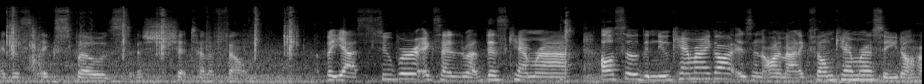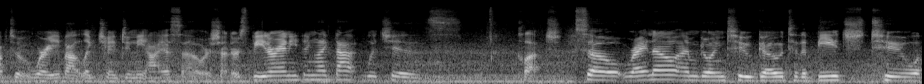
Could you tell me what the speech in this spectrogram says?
I just exposed a shit ton of film. But yeah, super excited about this camera. Also, the new camera I got is an automatic film camera, so you don't have to worry about like changing the ISO or shutter speed or anything like that, which is clutch. So right now I'm going to go to the beach to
